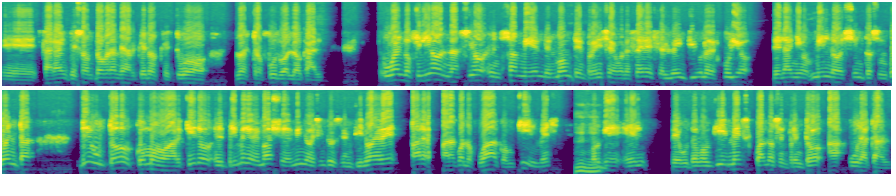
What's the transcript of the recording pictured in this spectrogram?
eh, sabrán que son dos grandes arqueros que tuvo nuestro fútbol local. Ubaldo Filión nació en San Miguel del Monte, en provincia de Buenos Aires, el 21 de julio del año 1950. Debutó como arquero el 1 de mayo de 1969 para, para cuando jugaba con Quilmes, porque él debutó con Quilmes cuando se enfrentó a Huracán.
